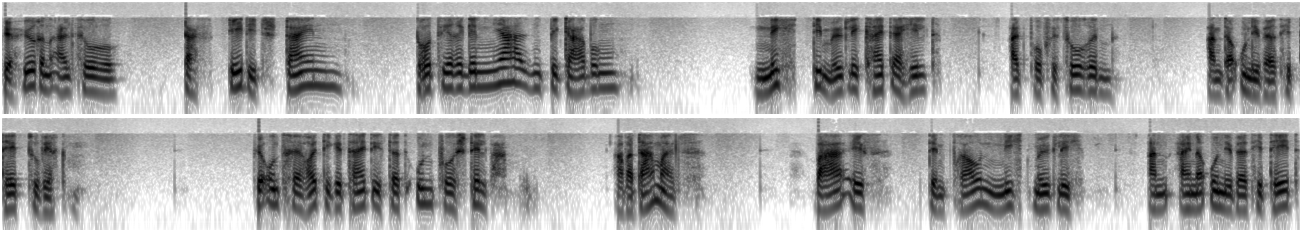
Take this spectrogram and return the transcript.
Wir hören also, dass Edith Stein trotz ihrer genialen Begabung nicht die Möglichkeit erhielt, als Professorin an der Universität zu wirken. Für unsere heutige Zeit ist das unvorstellbar. Aber damals war es den Frauen nicht möglich, an einer Universität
